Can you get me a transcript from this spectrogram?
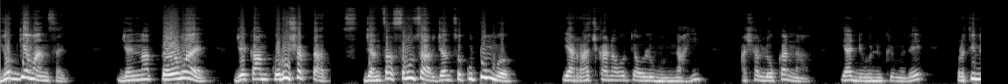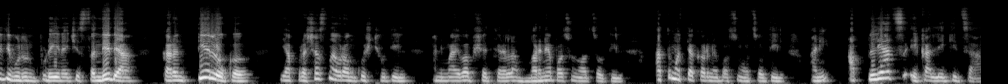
योग्य माणसं आहेत ज्यांना तळमळ आहे जे काम करू शकतात ज्यांचा संसार ज्यांचं कुटुंब या राजकारणावरती अवलंबून नाही अशा लोकांना या निवडणुकीमध्ये प्रतिनिधी म्हणून पुढे येण्याची संधी द्या कारण ते लोक या प्रशासनावर अंकुश ठेवतील आणि मायबाप शेतकऱ्याला मरण्यापासून वाचवतील आत्महत्या करण्यापासून वाचवतील आणि आपल्याच एका लेकीचा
